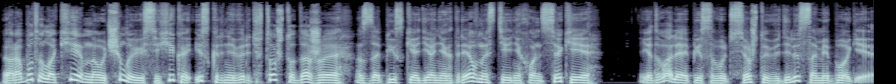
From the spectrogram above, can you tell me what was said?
Работа лакеем научила Юсихика искренне верить в то, что даже записки о деяниях древности и Нихонсёки едва ли описывают все, что видели сами боги.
